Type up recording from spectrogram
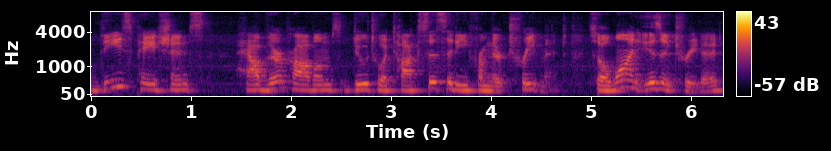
these patients have their problems due to a toxicity from their treatment. So one isn't treated,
